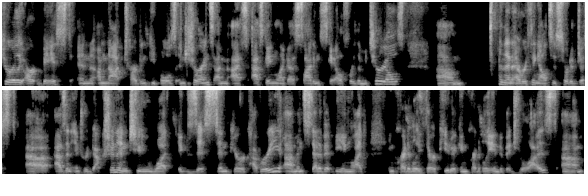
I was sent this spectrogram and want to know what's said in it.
purely art based and i'm not charging people's insurance. I'm as- asking like a sliding scale for the materials um, and then everything else is sort of just uh, as an introduction into what exists in peer recovery um, instead of it being like incredibly therapeutic incredibly individualized. Um,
